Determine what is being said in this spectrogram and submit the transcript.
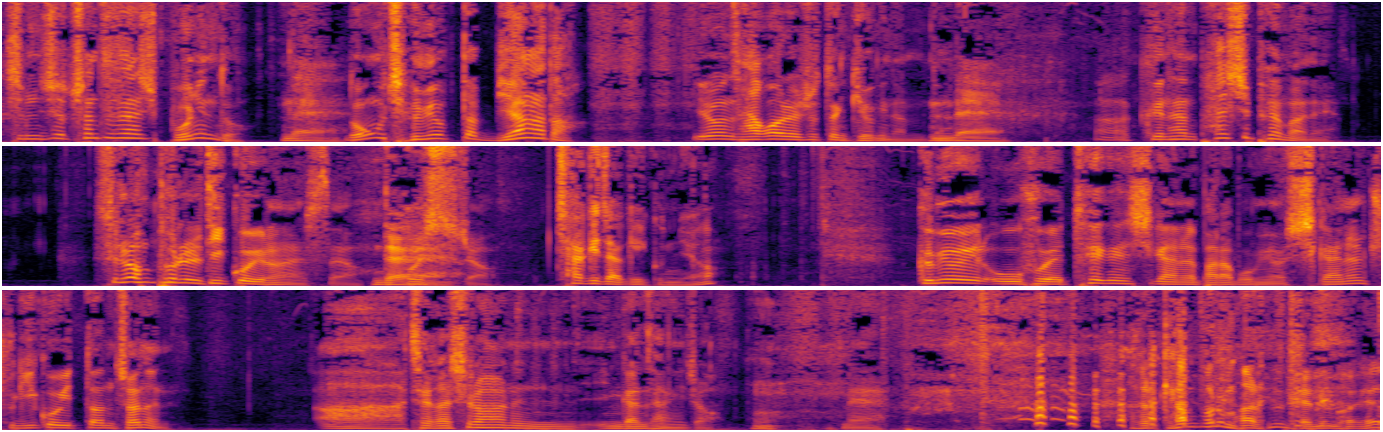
심지어 천태산 씨 본인도 네. 너무 재미없다. 미안하다. 이런 사과를 해줬던 기억이 납니다. 네. 아, 근한 80회 만에 슬럼프를 딛고 일어났어요. 네. 보시죠. 차기작이군요. 금요일 오후에 퇴근 시간을 바라보며 시간을 죽이고 있던 저는 아 제가 싫어하는 인간상이죠. 음. 네 아, 그렇게 함부로 말해도 되는 거예요?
